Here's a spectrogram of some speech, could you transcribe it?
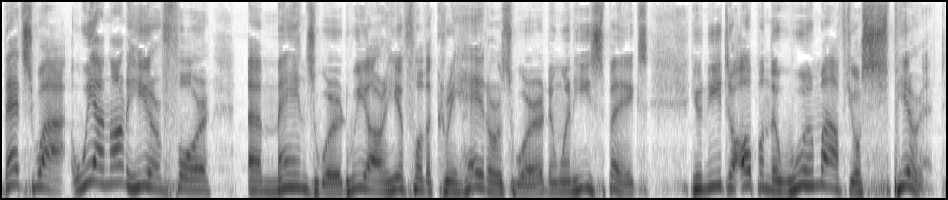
That's why we are not here for a man's word. We are here for the Creator's word. And when He speaks, you need to open the womb of your spirit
